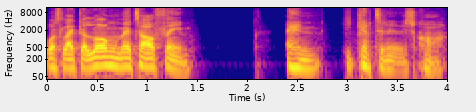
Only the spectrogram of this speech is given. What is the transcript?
was like a long metal thing, and he kept it in his car.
